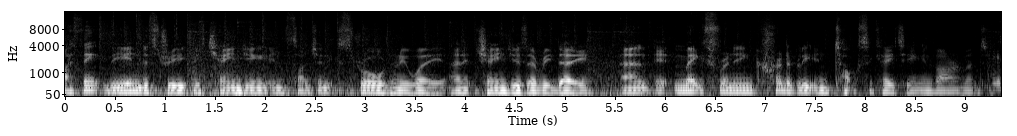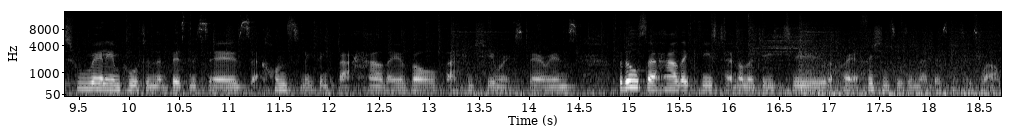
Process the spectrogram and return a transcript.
I think the industry is changing in such an extraordinary way and it changes every day and it makes for an incredibly intoxicating environment. It's really important that businesses constantly think about how they evolve that consumer experience but also how they can use technology to create efficiencies in their business as well.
